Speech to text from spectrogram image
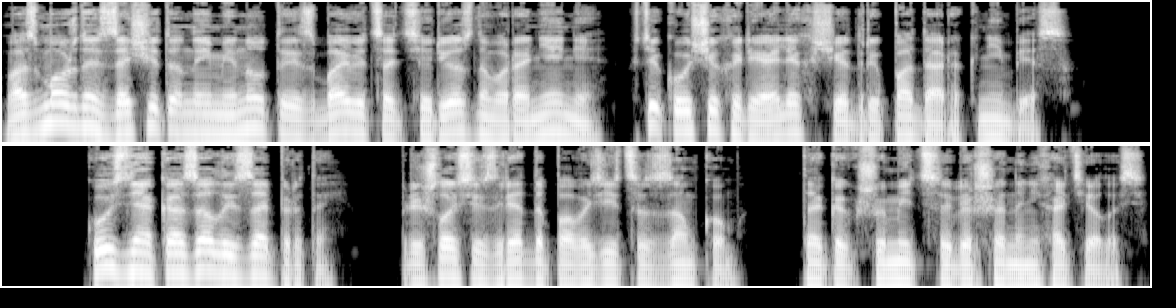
Возможность за считанные минуты избавиться от серьезного ранения в текущих реалиях щедрый подарок небес. Кузня оказалась запертой. Пришлось изрядно повозиться с замком, так как шуметь совершенно не хотелось.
